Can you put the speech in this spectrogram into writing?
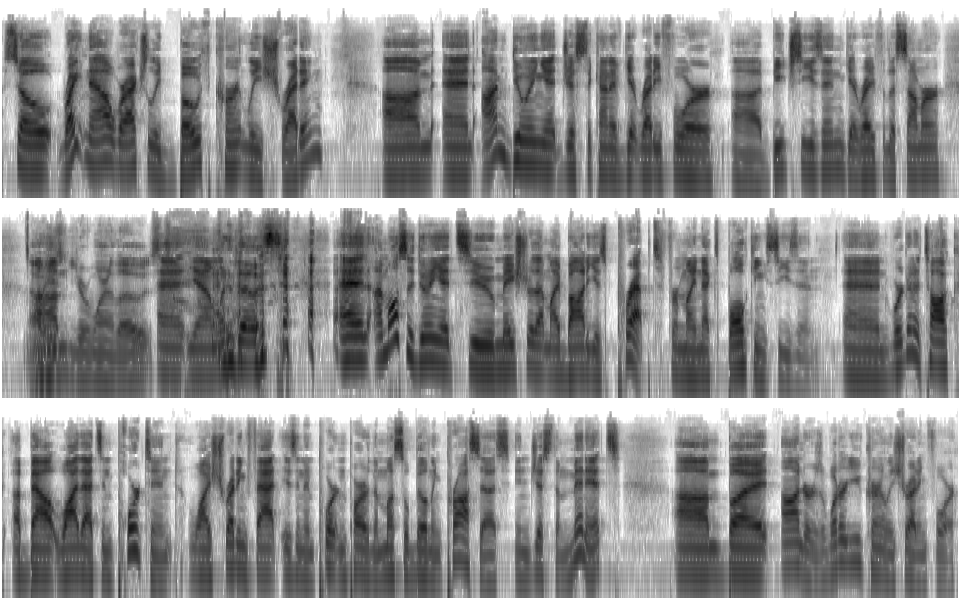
So right now we're actually both currently shredding. Um, and I'm doing it just to kind of get ready for uh, beach season, get ready for the summer. oh, Um, you're one of those. and yeah, I'm one of those. and I'm also doing it to make sure that my body is prepped for my next bulking season. And we're going to talk about why that's important, why shredding fat is an important part of the muscle building process in just a minute. Um, but Anders, what are you currently shredding for?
